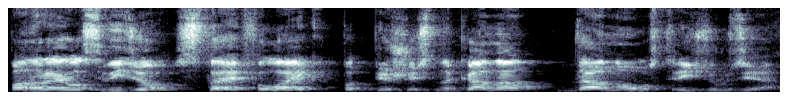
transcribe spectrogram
Понравилось видео? Ставь лайк, подпишись на канал. До новых встреч, друзья!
